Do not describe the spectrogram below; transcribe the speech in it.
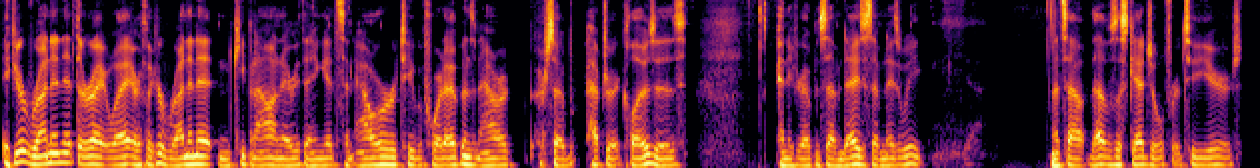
if you're running it the right way, or if you're running it and keep an eye on everything, it's an hour or two before it opens, an hour or so after it closes. And if you're open seven days, seven days a week. Yeah. That's how that was the schedule for two years.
